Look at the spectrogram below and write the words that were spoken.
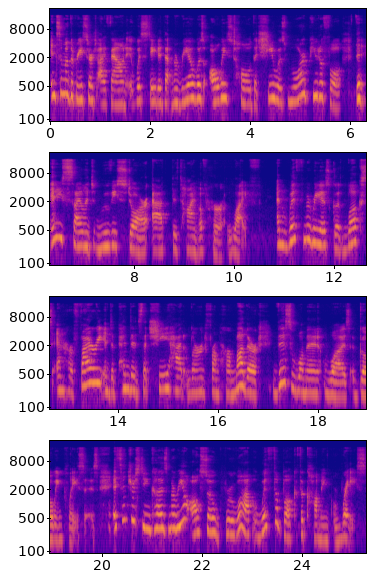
In some of the research I found, it was stated that Maria was always told that she was more beautiful than any silent movie star at the time of her life. And with Maria's good looks and her fiery independence that she had learned from her mother, this woman was going places. It's interesting because Maria also grew up with the book The Coming Race.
